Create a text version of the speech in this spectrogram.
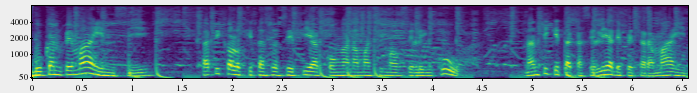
Bukan pemain sih, tapi kalau kita so setia kok ngana masih mau selingkuh, nanti kita kasih lihat DP cara main.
